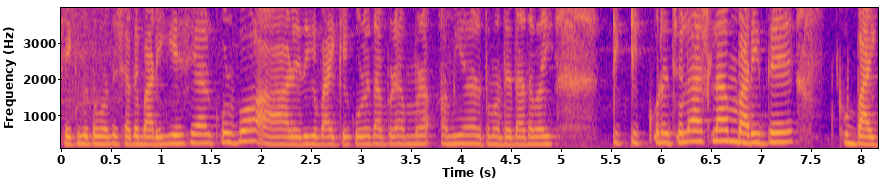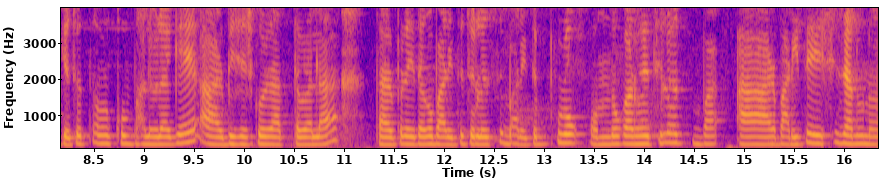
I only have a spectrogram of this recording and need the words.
সেগুলো তোমাদের সাথে বাড়ি গিয়ে শেয়ার করব। আর এদিকে বাইকে করে তারপরে আমরা, আমি আর তোমাদের দাদাভাই টিকটিক করে চলে আসলাম বাড়িতে। খুব বাইকে চড়তে আমার খুব ভালো লাগে, আর বিশেষ করে রাত্রেবেলা। তারপরে দেখো বাড়িতে চলে এসেছে, বাড়িতে পুরো অন্ধকার হয়েছিল। আর বাড়িতে এসে জানো না,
